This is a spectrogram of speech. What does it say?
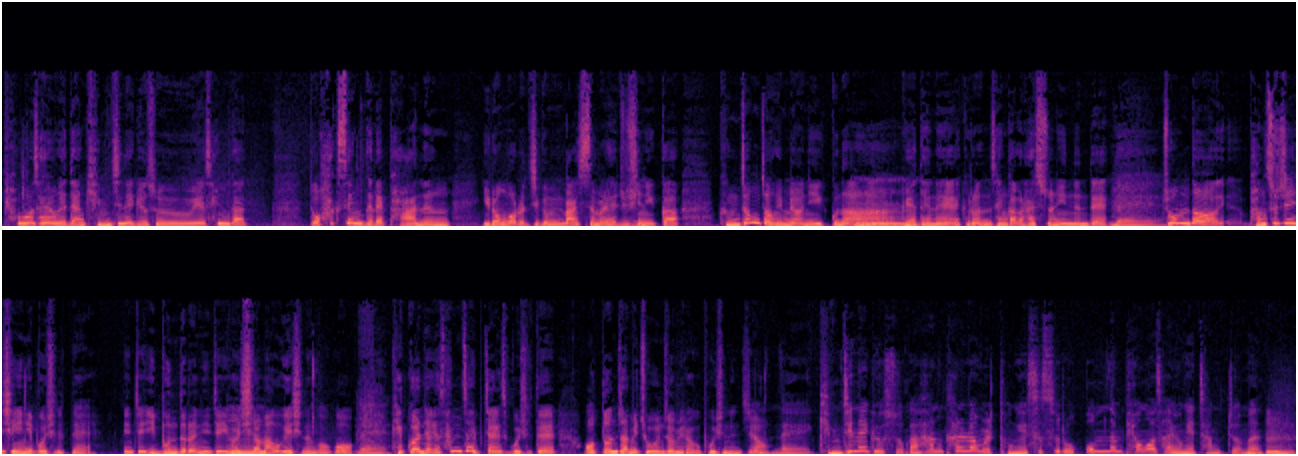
평어 사용에 대한 김진애 교수의 생각 또 학생들의 반응 이런 거를 지금 말씀을 해 주시니까 음. 긍정적인 면이 있구나. 음. 꽤 되네. 그런 생각을 할 수는 있는데 네. 좀더 방수진 시인이 보실 때 이제 이분들은 이제 이걸 음. 실험하고 계시는 거고 네. 객관적인 삼자 입장에서 보실 때 어떤 점이 좋은 점이라고 보시는지요? 네, 김진애 교수가 한 칼럼을 통해 스스로 꼽는 평어 사용의 장점은 음.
